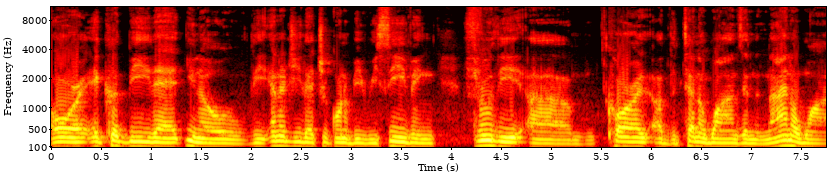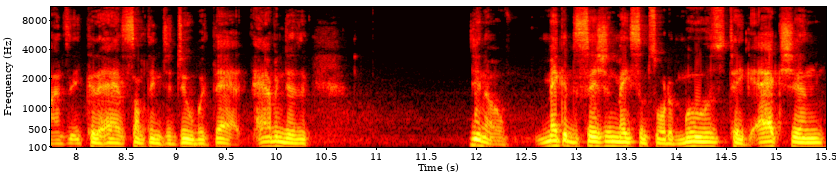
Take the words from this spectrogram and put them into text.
or it could be that, you know, the energy that you're going to be receiving through the um, card of the Ten of Wands and the Nine of Wands, it could have something to do with that. Having to, you know, make a decision, make some sort of moves, take action,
